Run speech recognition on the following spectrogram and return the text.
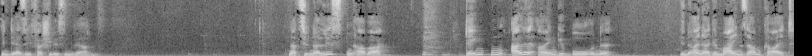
in der sie verschlissen werden. Nationalisten aber denken alle Eingeborene in einer Gemeinsamkeit,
